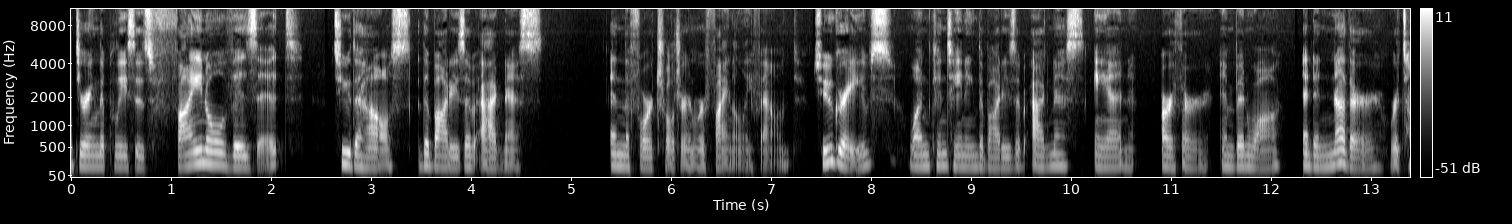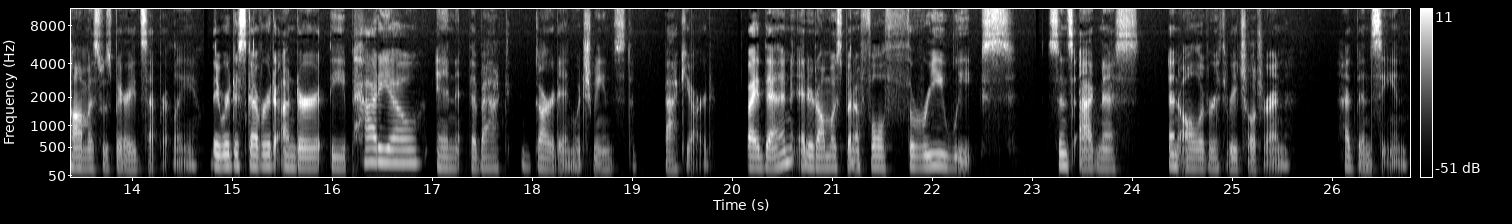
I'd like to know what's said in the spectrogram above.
during the police's final visit to the house, the bodies of Agnes and the four children were finally found. Two graves, one containing the bodies of Agnes, Anne, Arthur, and Benoit, and another where Thomas was buried separately. They were discovered under the patio in the back garden, which means the backyard. By then, it had almost been a full three weeks since Agnes and all of her three children had been seen.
